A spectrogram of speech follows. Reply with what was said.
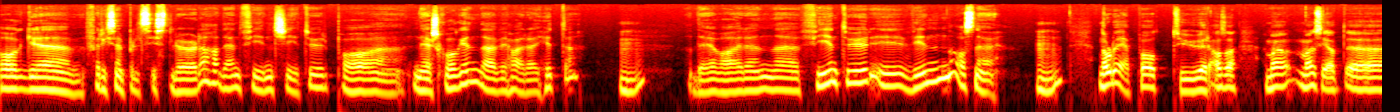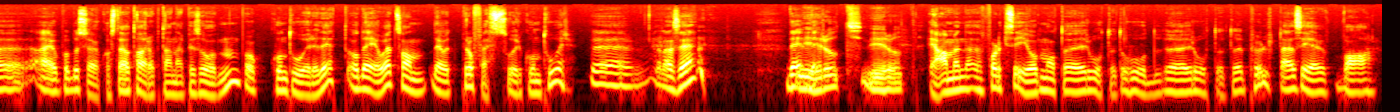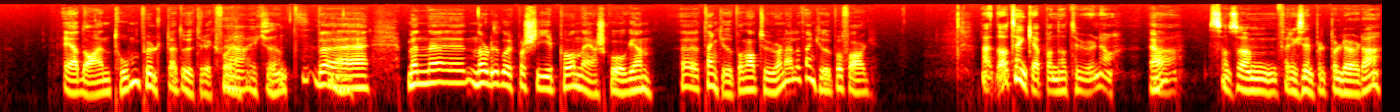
Og eh, f.eks. sist lørdag hadde jeg en fin skitur på eh, Nerskogen, der vi har ei hytte. Mm. Det var en uh, fin tur i vind og snø. Mm. Når du er på tur altså, Jeg må, må jo si at uh, jeg er jo på besøk hos deg og tar opp den episoden på kontoret ditt. Og det er jo et, sånn, det er jo et professorkontor, uh, vil jeg si. Det, mye rot, mye rot. Ja, men folk sier jo på en måte rotete hode, rotete pult. Jeg sier hva er da en tom pult et uttrykk for? Ja, ikke sant. Det, men når du går på ski på Nerskogen, tenker du på naturen, eller tenker du på fag? Nei, da tenker jeg på naturen, ja. ja. ja sånn som f.eks. på lørdag,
